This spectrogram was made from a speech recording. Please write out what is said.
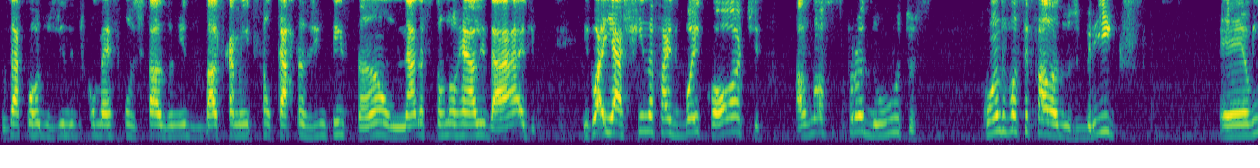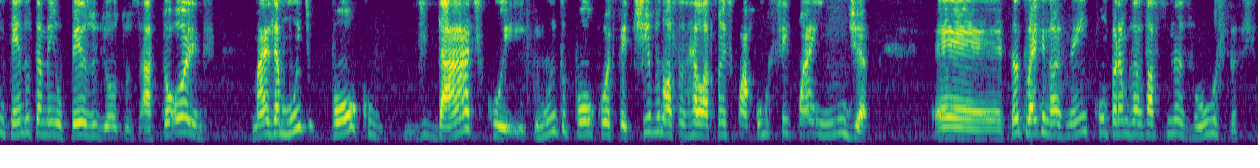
os acordos de livre comércio com os Estados Unidos basicamente são cartas de intenção, nada se tornou realidade. E a China faz boicotes aos nossos produtos. Quando você fala dos BRICS, é, eu entendo também o peso de outros atores, mas é muito pouco didático e muito pouco efetivo nossas relações com a Rússia e com a Índia. É, tanto é que nós nem compramos as vacinas russas.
